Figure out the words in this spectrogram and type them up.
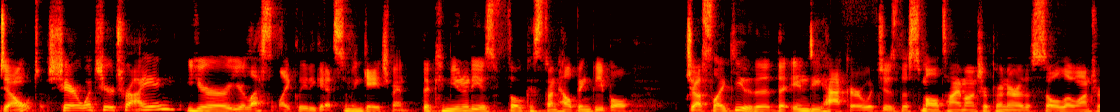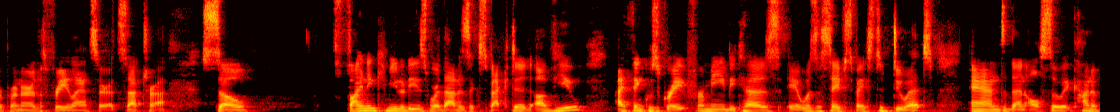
don't share what you're trying, you're you're less likely to get some engagement. The community is focused on helping people just like you, the the indie hacker, which is the small-time entrepreneur, the solo entrepreneur, the freelancer, etc. So finding communities where that is expected of you, I think was great for me because it was a safe space to do it. And then also it kind of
